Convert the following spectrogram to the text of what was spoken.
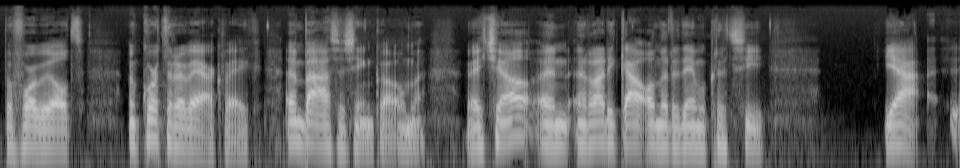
Bijvoorbeeld een kortere werkweek, een basisinkomen, weet je wel, een, een radicaal andere democratie. Ja, eh,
